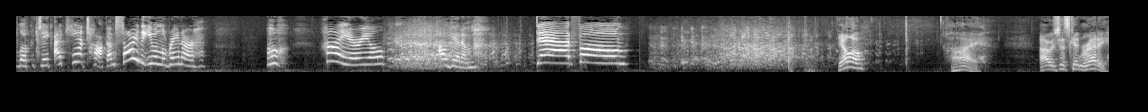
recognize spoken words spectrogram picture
Look, Jake, I can't talk. I'm sorry that you and Lorraine are. Oh, hi, Ariel. I'll get him. Dad, phone. Yellow. Hi. I was just getting ready.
